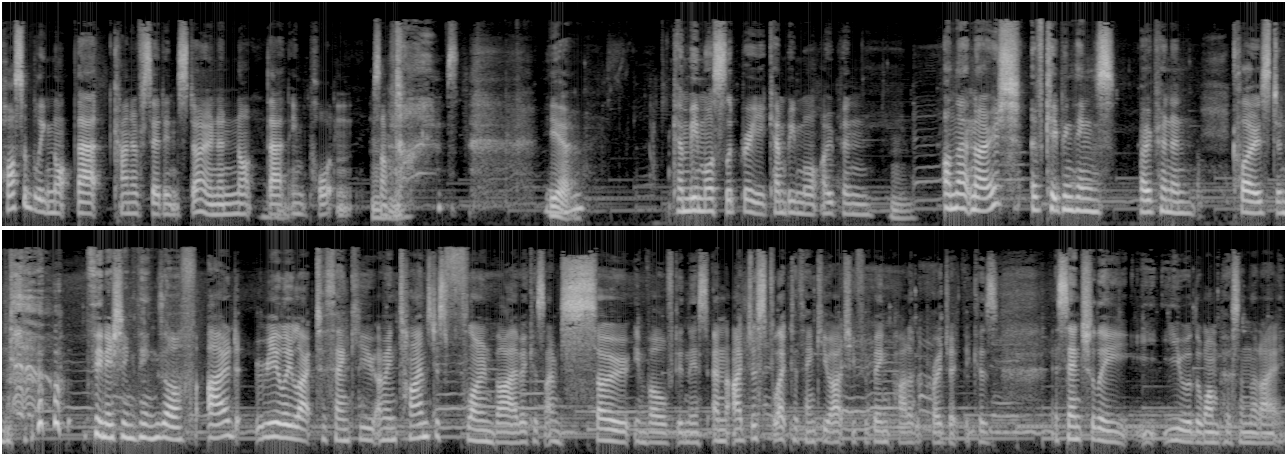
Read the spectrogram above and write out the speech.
possibly not that kind of set in stone and not that important mm-hmm. sometimes. Yeah. can be more slippery, can be more open. Mm. On that note of keeping things open and closed and finishing things off, I'd really like to thank you. I mean, time's just flown by because I'm so involved in this, and I'd just like to thank you, Archie, for being part of the project because essentially you were the one person that I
